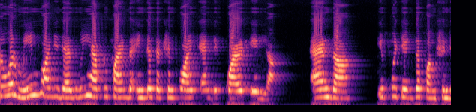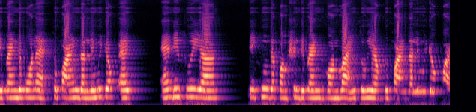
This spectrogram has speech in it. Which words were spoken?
So our main point is that we have to find the intersection point and required area. And the, if we take the function depend upon x to find the limit of x and if we are taking the function depend upon y so we have to find the limit of y.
